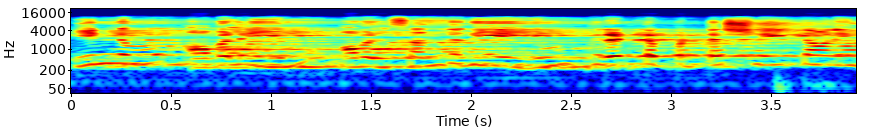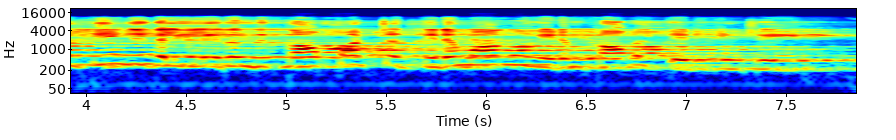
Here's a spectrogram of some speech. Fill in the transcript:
இன்னும் அவளையும் அவள் சந்ததியையும் திரட்டப்பட்ட ஷைத்தானின் தீங்குகளில் இருந்து காப்பாற்ற திடமாக உன்னிடம் காவல் தேடுகின்றேன்.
